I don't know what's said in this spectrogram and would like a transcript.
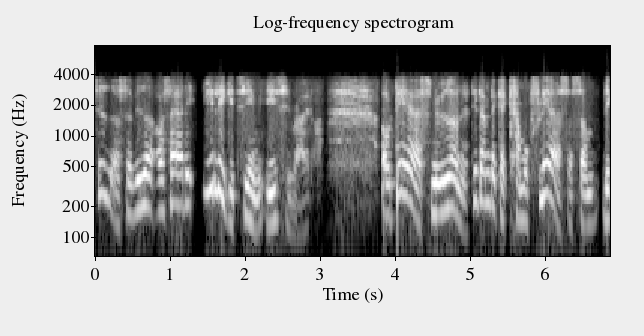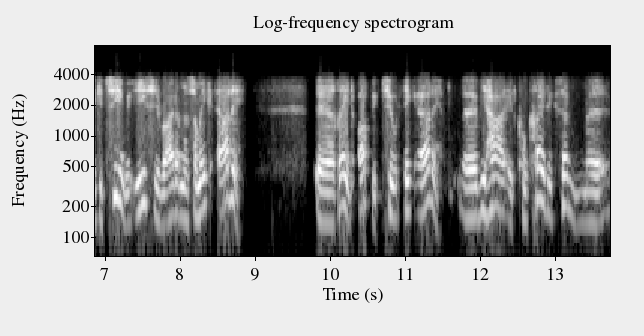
tid og så videre, og så er det illegitime easy rider. Og det er snyderne. Det er dem, der kan kamuflere sig som legitime easy rider, men som ikke er det. Øh, rent objektivt ikke er det. Øh, vi har et konkret eksempel med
